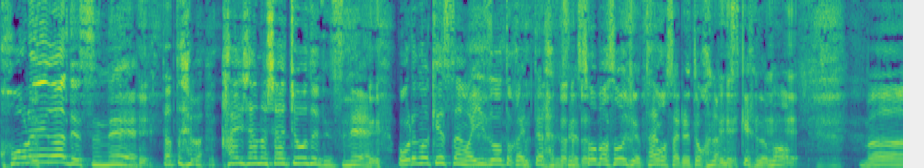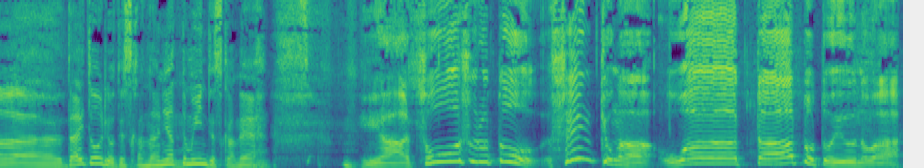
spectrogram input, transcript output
これがですね、例えば会社の社長でですね、俺の決算はいいぞとか言ったらですね、相場操縦逮捕されるとこなんですけれども、まあ、大統領ですか？ら何やってもいいんですかね？いや、そうすると、選挙が終わった後というのは、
